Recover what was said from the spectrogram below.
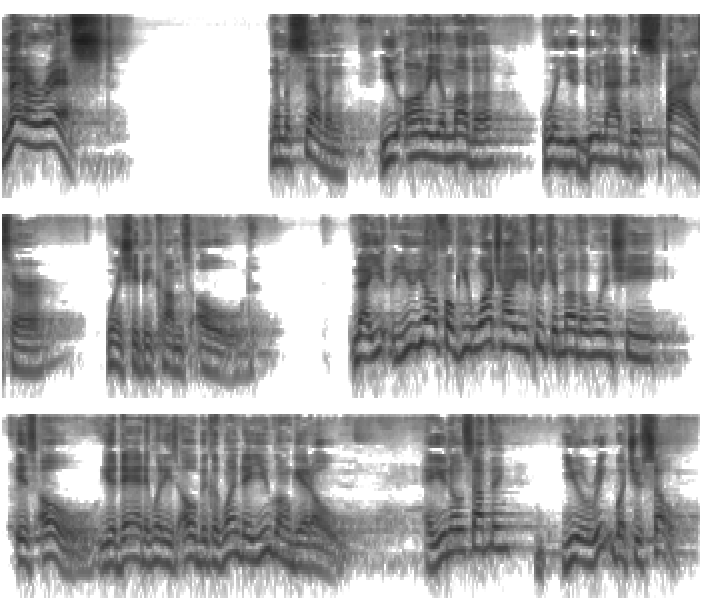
Let her rest. Number seven, you honor your mother when you do not despise her when she becomes old. Now, you, you young folk, you watch how you treat your mother when she is old, your daddy when he's old, because one day you're going to get old. And you know something? You reap what you sow.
